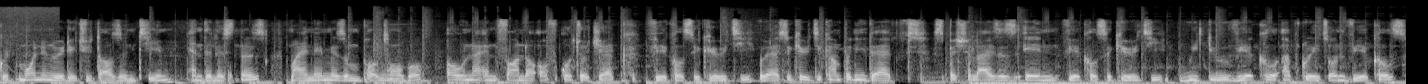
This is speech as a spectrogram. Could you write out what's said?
Good morning, Radio 2000 team and the listeners. My name is Mpho owner and founder of AutoJack Vehicle Security. We're a security company that specializes in vehicle security. We do vehicle upgrades on vehicles.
